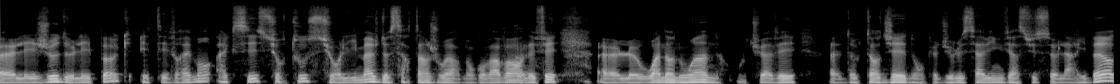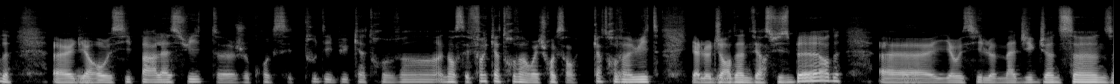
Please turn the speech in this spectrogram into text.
euh, les jeux de l'époque étaient vraiment axés surtout sur l'image de certains joueurs. Donc, on va avoir en effet euh, le one-on-one où tu avais Dr. J, donc Julius Serving versus Larry Bird. il y aura aussi par la suite, je crois que c'est tout début 80, non c'est fin 80, ouais, je crois que c'est en 88, il y a le Jordan versus Bird. il y a aussi le Magic Johnson's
